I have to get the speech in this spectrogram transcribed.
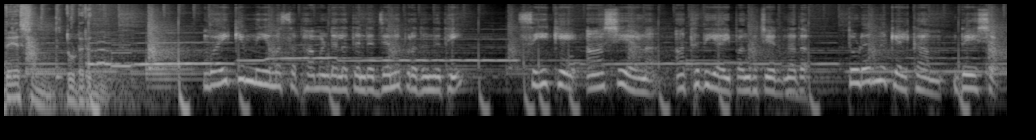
ദേശം തുടരുന്നു. വൈക്കം നിയമസഭാ മണ്ഡലത്തിന്റെ ജനപ്രതിനിധി സി കെ ആശയാണ് അതിഥിയായി പങ്കുചേരുന്നത്. തുടർന്ന് കേൾക്കാം ദേശം.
